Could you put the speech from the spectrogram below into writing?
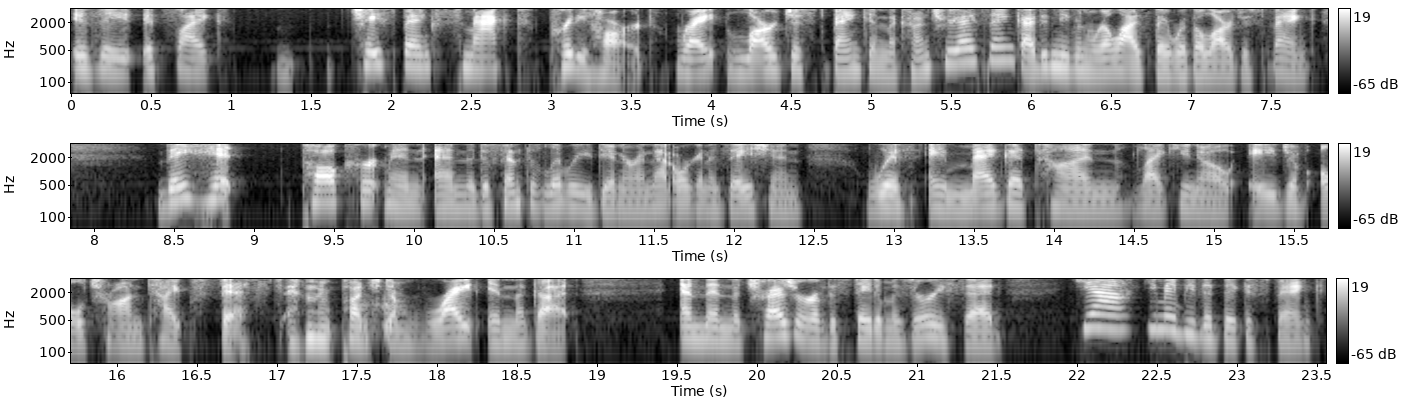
is a it's like Chase Bank smacked pretty hard, right? Largest bank in the country, I think. I didn't even realize they were the largest bank. They hit Paul Curtman and the Defense of Liberty Dinner and that organization with a megaton, like, you know, Age of Ultron type fist and they punched him right in the gut. And then the treasurer of the state of Missouri said, Yeah, you may be the biggest bank,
